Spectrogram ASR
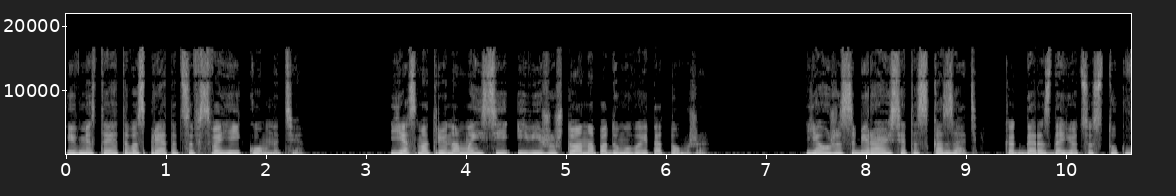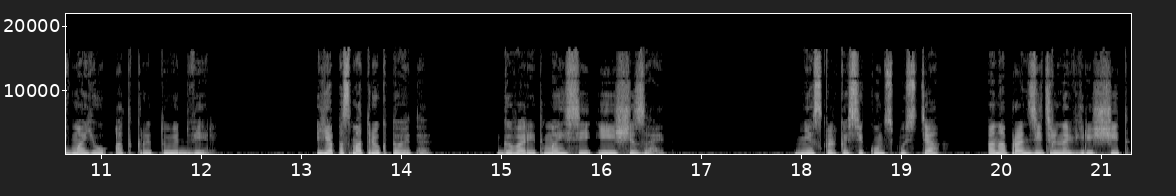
и вместо этого спрятаться в своей комнате. Я смотрю на Мэйси и вижу, что она подумывает о том же. Я уже собираюсь это сказать, когда раздается стук в мою открытую дверь. Я посмотрю, кто это. — говорит Мэйси и исчезает. Несколько секунд спустя она пронзительно верещит,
